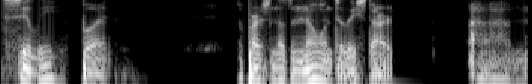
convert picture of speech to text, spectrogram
silly, but a person doesn't know until they start um,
